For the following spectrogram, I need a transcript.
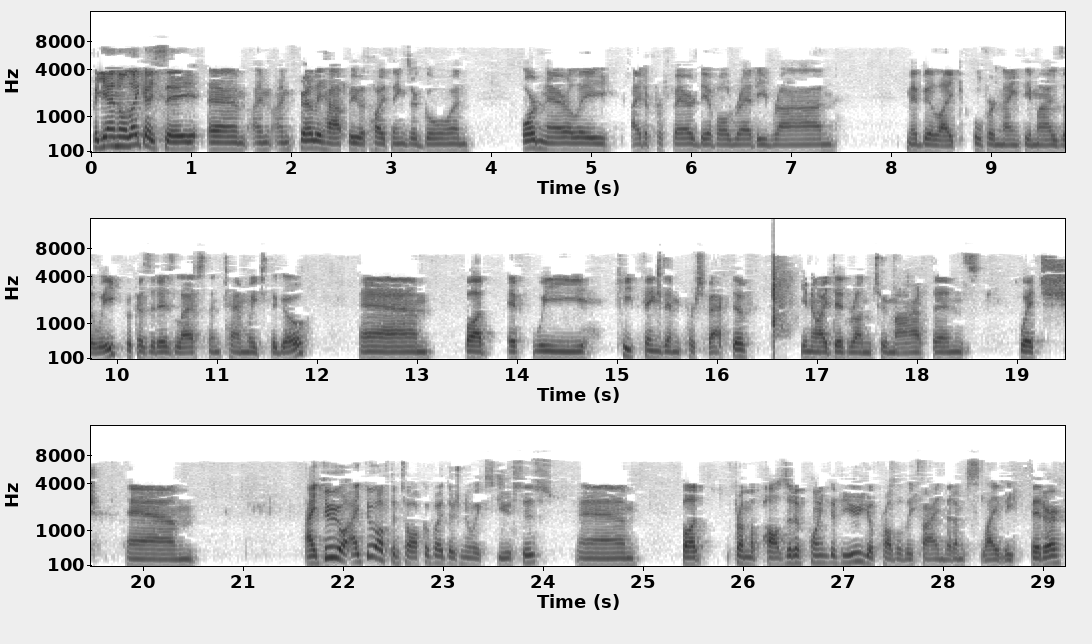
but yeah, no, like I say, um, I'm I'm fairly happy with how things are going. Ordinarily, I'd have preferred they've already ran maybe like over 90 miles a week because it is less than 10 weeks to go. Um, but if we keep things in perspective, you know, I did run two marathons, which um, I do I do often talk about. There's no excuses, um, but from a positive point of view, you'll probably find that I'm slightly fitter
